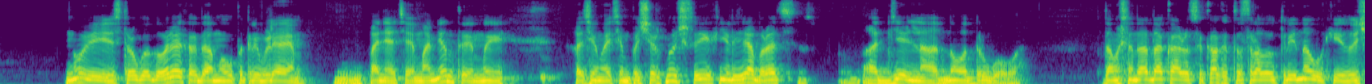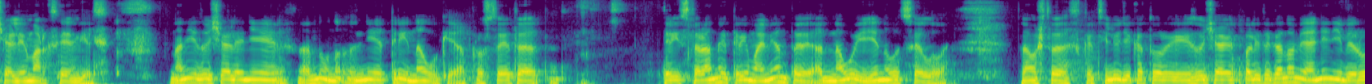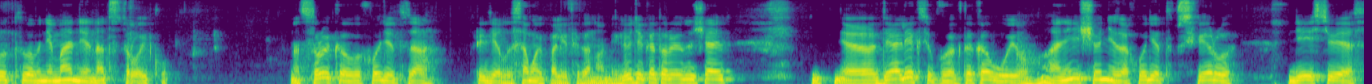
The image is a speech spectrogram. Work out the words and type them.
Ну и, строго говоря, когда мы употребляем понятие «моменты», мы хотим этим подчеркнуть, что их нельзя брать отдельно одно от другого. Потому что иногда кажется, как это сразу три науки изучали Маркс и Энгельс. Они изучали не, одну, не три науки, а просто это три стороны, три момента одного единого целого. Потому что сказать, люди, которые изучают политэкономию, они не берут во внимание надстройку. Надстройка выходит за пределы самой политэкономии. Люди, которые изучают э, диалектику как таковую, они еще не заходят в сферу действия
